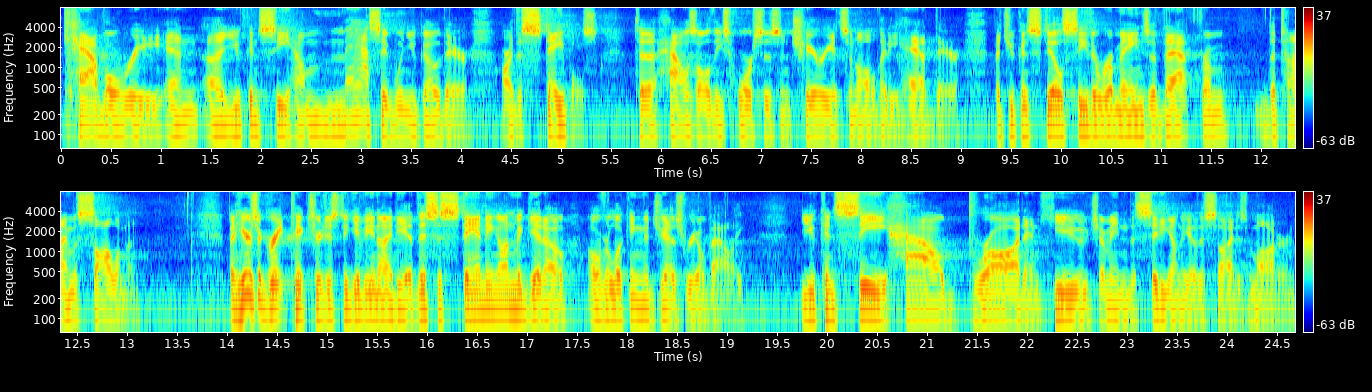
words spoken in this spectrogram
cavalry, and uh, you can see how massive when you go there are the stables to house all these horses and chariots and all that he had there. But you can still see the remains of that from the time of Solomon. But here's a great picture just to give you an idea. This is standing on Megiddo overlooking the Jezreel Valley. You can see how broad and huge, I mean, the city on the other side is modern,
